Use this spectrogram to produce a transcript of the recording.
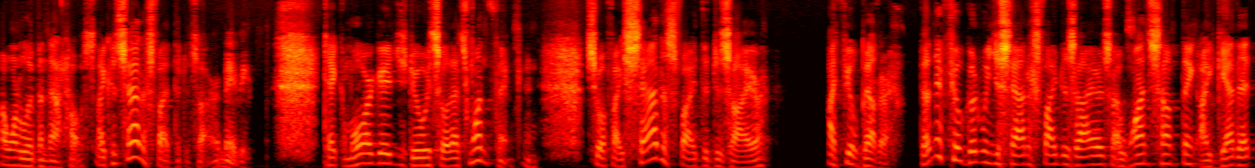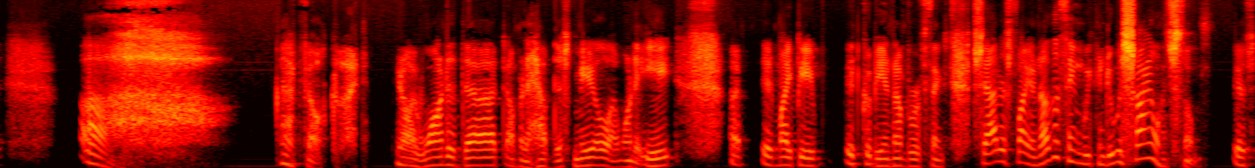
I want to live in that house. I could satisfy the desire, maybe. Take a mortgage, do it. So that's one thing. And so if I satisfy the desire, I feel better. Doesn't it feel good when you satisfy desires? I want something, I get it. Ah, that felt good. You know, I wanted that. I'm going to have this meal. I want to eat. Uh, it might be, it could be a number of things. Satisfy. Another thing we can do is silence them. If,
